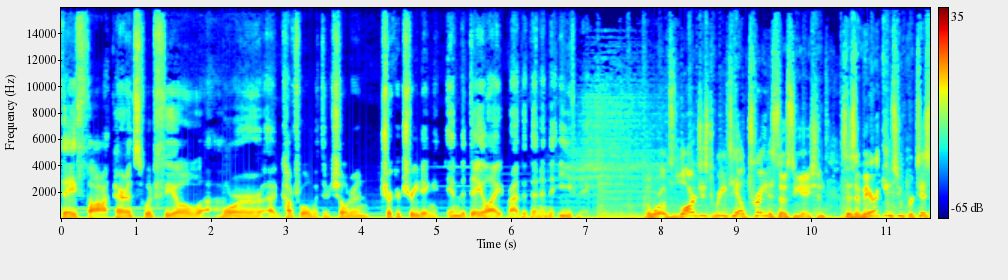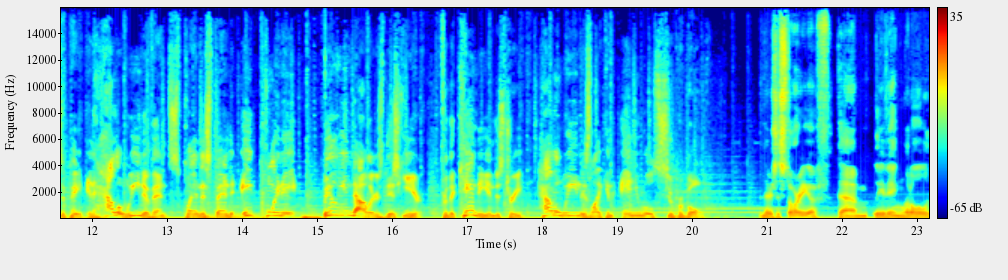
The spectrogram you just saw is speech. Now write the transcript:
they thought parents would feel uh, more uh, comfortable with their children trick or treating in the daylight rather than in the evening. The world's largest retail trade association says Americans who participate in Halloween events plan to spend $8.8 billion this year. For the candy industry, Halloween is like an annual Super Bowl. There's a story of them leaving little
